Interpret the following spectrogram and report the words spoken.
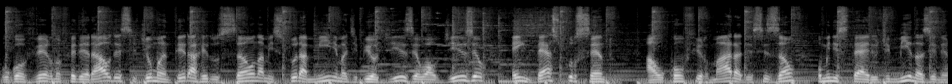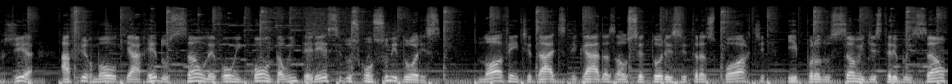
O governo federal decidiu manter a redução na mistura mínima de biodiesel ao diesel em 10%. Ao confirmar a decisão, o Ministério de Minas e Energia afirmou que a redução levou em conta o interesse dos consumidores. Nove entidades ligadas aos setores de transporte e produção e distribuição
